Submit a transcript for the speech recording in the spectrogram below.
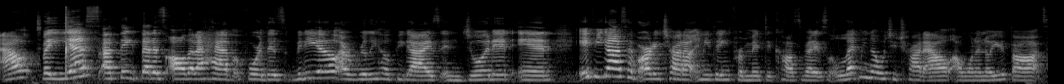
out. But yes, I think that is all that I have for this video. I really hope you guys enjoyed it. And if you guys have already tried out anything from Mented Cosmetics, let me know what you tried out. I want to know your thoughts.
